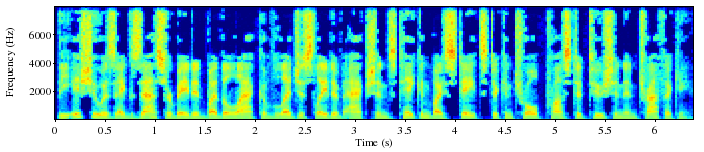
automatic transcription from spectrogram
The issue is exacerbated by the lack of legislative actions taken by states to control prostitution and trafficking.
